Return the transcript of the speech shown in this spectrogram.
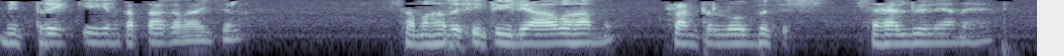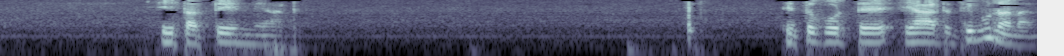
මිත්‍රයෙක් කියන කතා කරායි කියලා. සමහර සිතුවිලි ආවහම ෆ්‍රන්ටල් ලෝබ් එක සහැල්ලු වෙලා යන හැටි. ඒ තත්ත්වෙ ඉන්නේ යාට. එතකොට එයාට තිබුණා නම්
